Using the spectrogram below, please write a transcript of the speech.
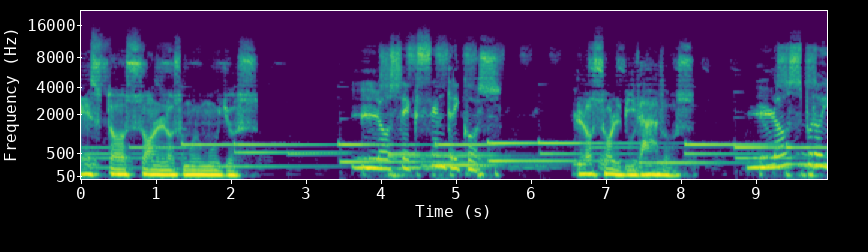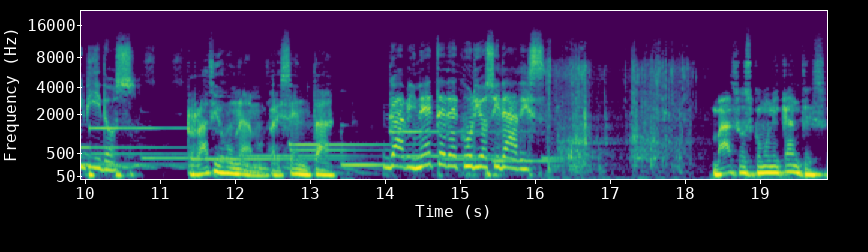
Estos son los murmullos. Los excéntricos. Los olvidados. Los prohibidos. Radio UNAM presenta Gabinete de Curiosidades. Vasos comunicantes.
